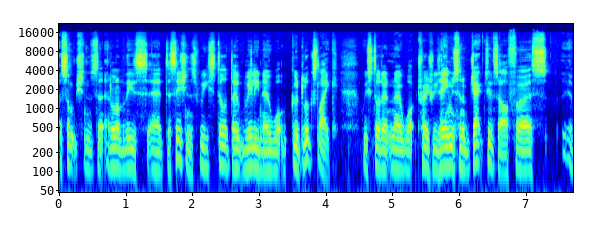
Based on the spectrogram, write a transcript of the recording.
assumptions and a lot of these uh, decisions. We still don't really know what good looks like. We still don't know what Treasury's aims and objectives are for a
